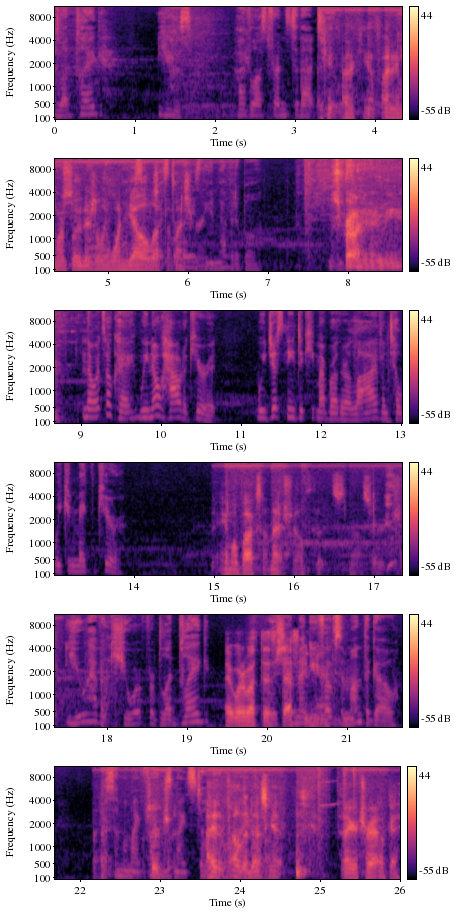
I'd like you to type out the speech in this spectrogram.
Blood plague? Yes. I've lost friends to that I too. can't, I can't find any more blue. There's only one yellow left on my delays The screen. inevitable. It's probably not me. No, it's okay. We know how to cure it. We just need to keep my brother alive until we can make the cure. The ammo box on that shelf that's not searched. You have a cure for blood plague? Hey, what about this Wish I'd desk met in you here? folks a month ago. Alright. Some of my Search friends it. might still I hadn't be found the desk yet. Now you're trapped. Okay.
